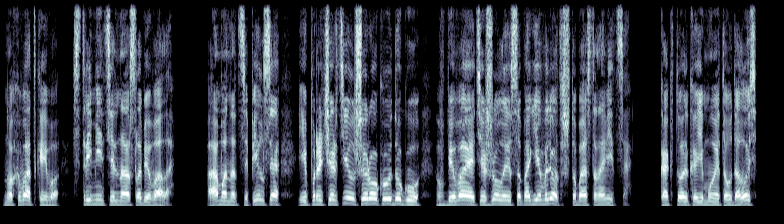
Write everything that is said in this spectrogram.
но хватка его стремительно ослабевала. Амон отцепился и прочертил широкую дугу, вбивая тяжелые сапоги в лед, чтобы остановиться. Как только ему это удалось,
